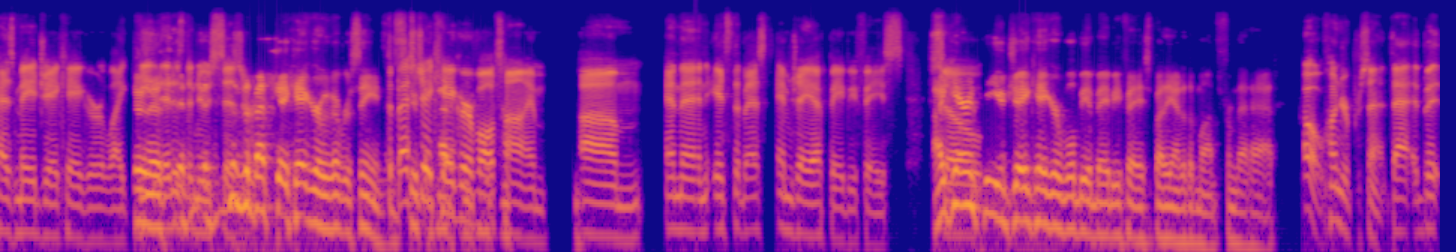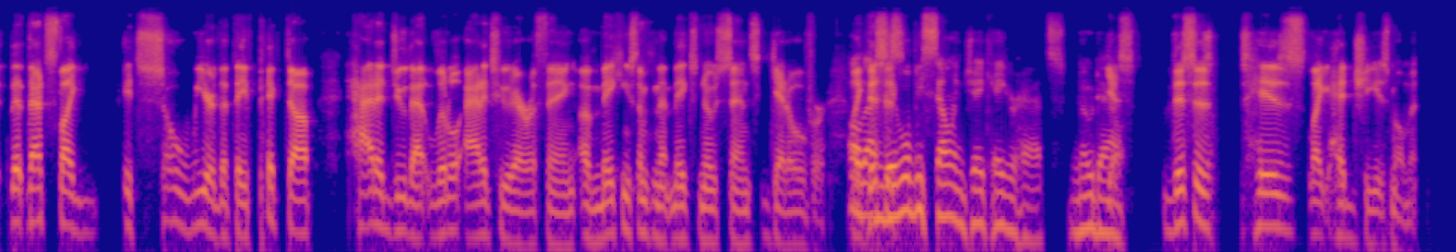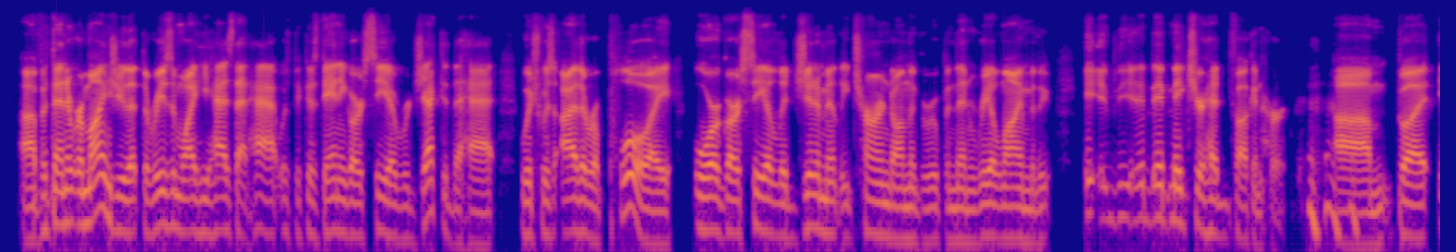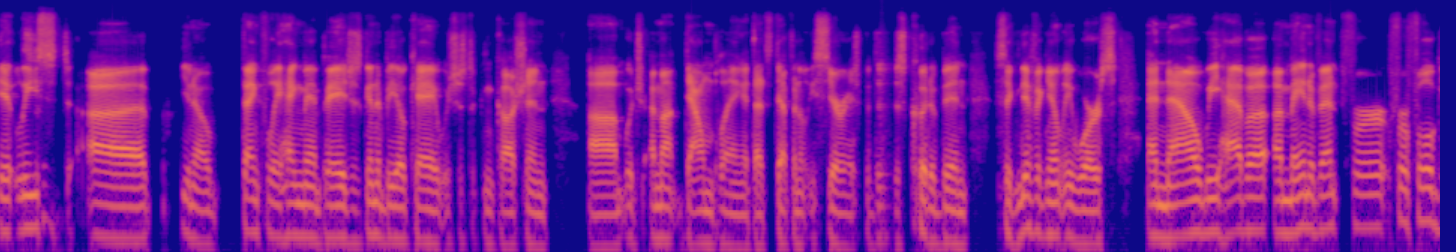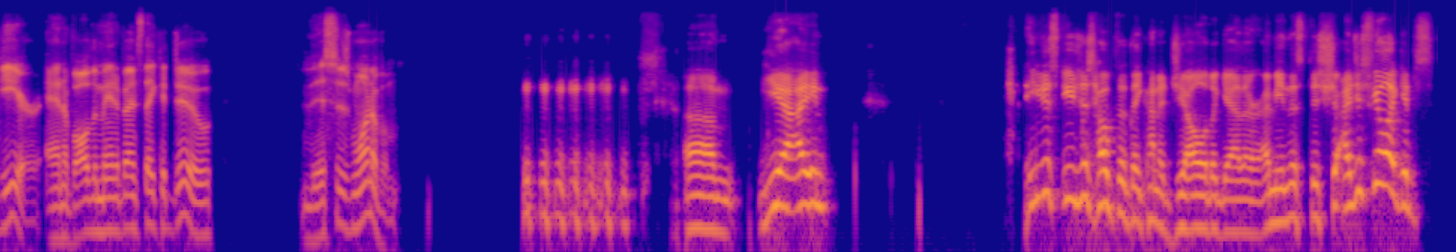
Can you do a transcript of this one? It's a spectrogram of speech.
has made Jake Hager like he, it is the new this is the best Jake Hager we've ever seen. It's the best Jake Hager of all time. Um, and then it's the best MJF babyface. So, I guarantee you, Jake Hager will be a babyface by the end of the month from that hat. Oh, 100 percent. That, but that, that's like it's so weird that they've picked up how to do that little attitude era thing of making something that makes no sense get over. Oh, like this they is, will be selling Jake Hager hats, no doubt. Yes, this is his like head cheese moment. Uh, but then it reminds you that the reason why he has that hat was because Danny Garcia rejected the hat, which was either a ploy or Garcia legitimately turned on the group and then realigned with it. It, it, it makes your head fucking hurt. um, but at least, uh, you know, thankfully, Hangman Page is going to be okay. It was just a concussion, um, which I'm not downplaying it. That's definitely serious, but this could have been significantly worse. And now we have a, a main event for for full gear. And of all the main events they could do, this is one of them. um, yeah, I mean, you just you just hope that they kind of gel together. I mean, this this sh- I just feel like it's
